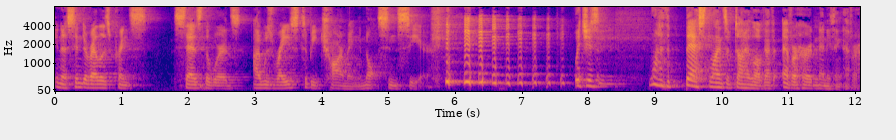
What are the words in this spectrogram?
you know, Cinderella's prince says the words, I was raised to be charming, not sincere. Which is one of the best lines of dialogue I've ever heard in anything ever.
